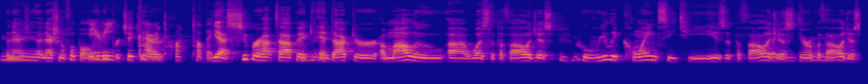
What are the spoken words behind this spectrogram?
the uh, National Football League in particular. current hot topic. Yes, super hot topic. And Dr. Omalu uh, was the pathologist who really coined CTE. He was a pathologist, neuropathologist,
